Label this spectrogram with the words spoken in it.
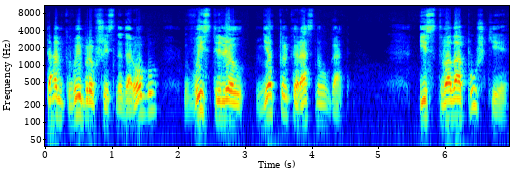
Танк, выбравшись на дорогу, выстрелил несколько раз наугад. Из ствола пушки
